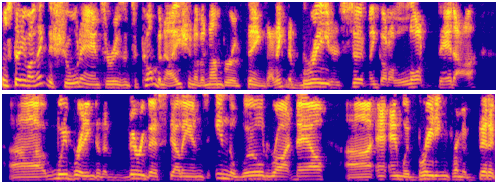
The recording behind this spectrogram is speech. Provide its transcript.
Well, Steve, I think the short answer is it's a combination of a number of things. I think the breed has certainly got a lot better. Uh, we're breeding to the very best stallions in the world right now, uh, and, and, we're breeding from a better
